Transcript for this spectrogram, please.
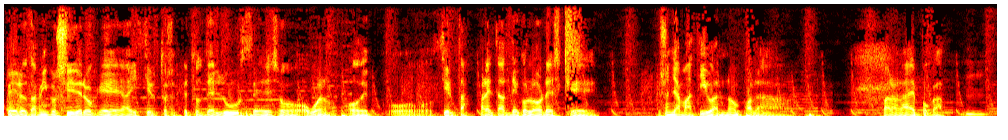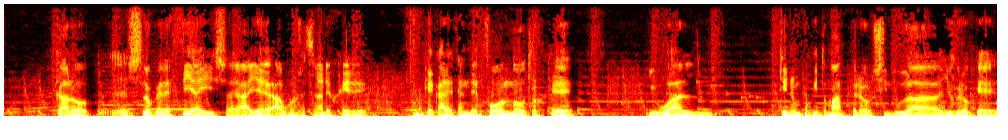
Pero también considero que hay ciertos aspectos de luces o, o bueno, o, de, o ciertas paletas de colores que, que son llamativas, ¿no? Para, para la época. mm, Claro, es lo que decíais. Hay algunos escenarios que, que carecen de fondo, otros que igual tienen un poquito más, pero sin duda yo creo que,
